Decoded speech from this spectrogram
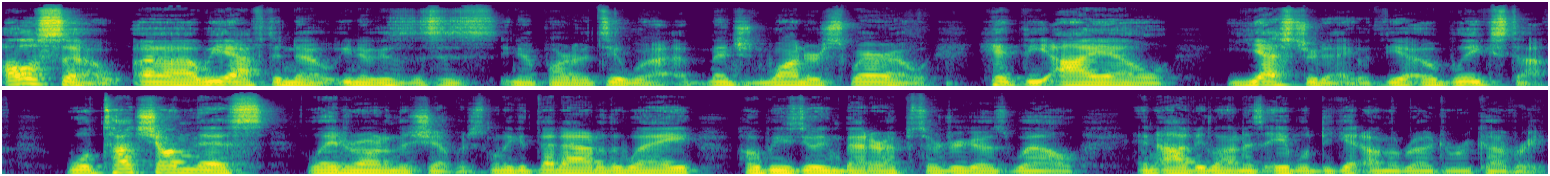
Also, uh, we have to note, you know, because this is you know part of it too. I mentioned Wander Suero hit the IL yesterday with the oblique stuff. We'll touch on this later on in the show. But just want to get that out of the way. Hope he's doing better. Hope surgery goes well, and Avilan is able to get on the road to recovery.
